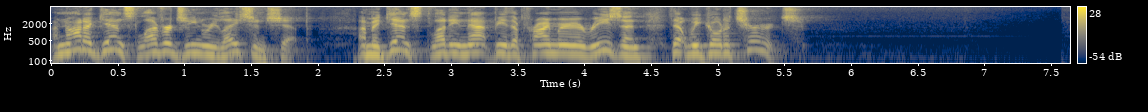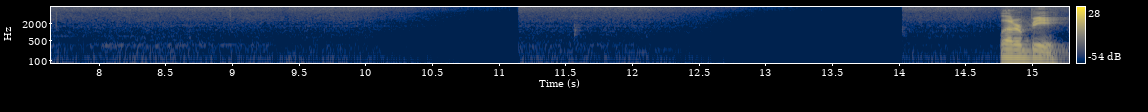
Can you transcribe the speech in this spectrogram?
I'm not against leveraging relationship. I'm against letting that be the primary reason that we go to church. Letter B.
